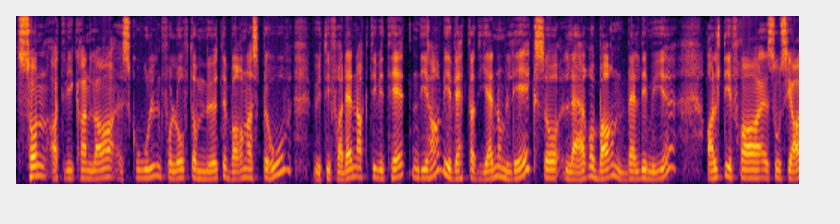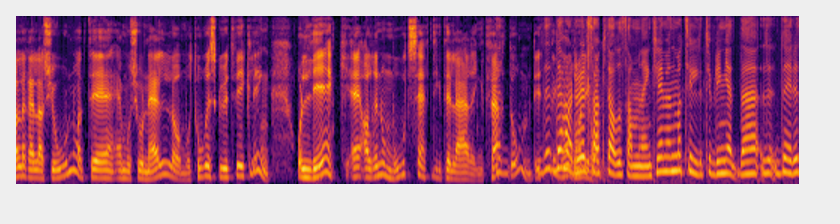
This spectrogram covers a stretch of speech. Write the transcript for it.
sånn at vi kan la skolen få lov til å møte barnas behov ut ifra den aktiviteten de har. Vi vet at gjennom lek så lærer barn veldig mye. Alt fra sosiale relasjoner til emosjonell og motorisk utvikling. Og lek er aldri noen motsetning til læring. Tvert om. Det, det, det har dere vel sagt alle sammen, egentlig. Men Mathilde Tybring-Gjedde, dere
